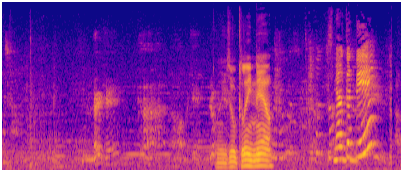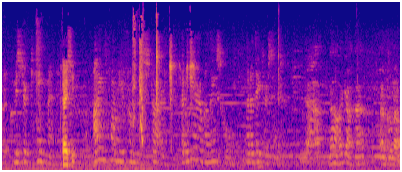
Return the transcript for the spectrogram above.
let's go. Hey, Kay. okay. You're he's all clean now. Smell good, B? Mr. Kingman, Casey. I informed you from the start that we are a ballet school, not a daycare center. Yeah, no, I got that. Until now.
